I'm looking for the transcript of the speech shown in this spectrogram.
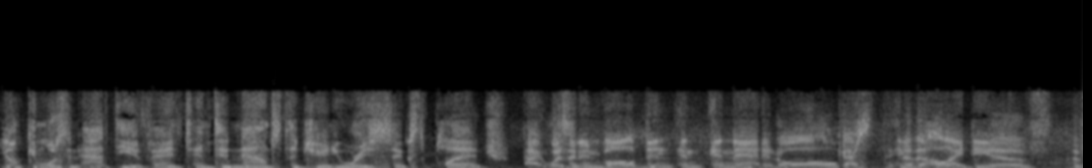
Youngkin wasn't at the event and denounced the January 6th pledge. I wasn't involved in, in, in that at all. Gosh, you know, the whole idea of the,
